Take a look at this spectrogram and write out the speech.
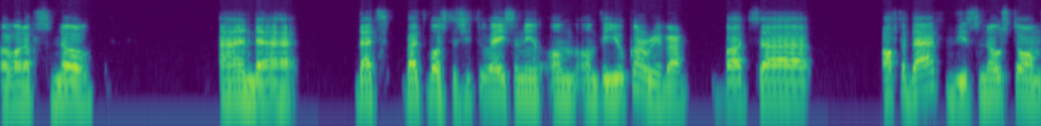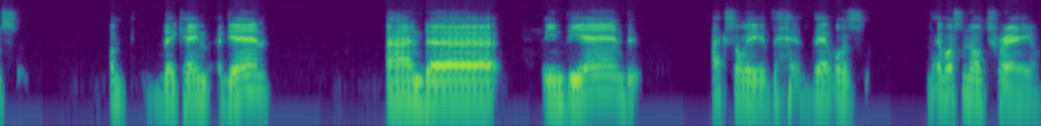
a lot of snow. And uh, that's that was the situation in, on on the Yukon River. But uh, after that, the snowstorms they came again. And uh, in the end, actually, there was there was no trail,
